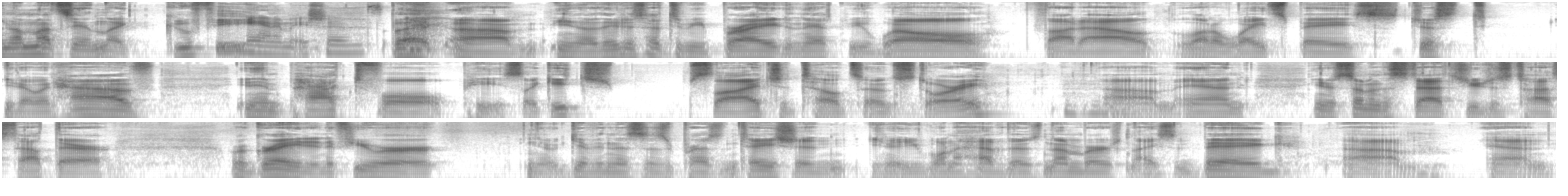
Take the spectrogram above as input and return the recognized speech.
and I'm not saying like goofy animations, but um, you know, they just have to be bright and they have to be well thought out. A lot of white space, just you know, and have an impactful piece. Like each slide should tell its own story, mm-hmm. um, and you know, some of the stats you just tossed out there were great. And if you were you know, giving this as a presentation, you know, you want to have those numbers nice and big, um, and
